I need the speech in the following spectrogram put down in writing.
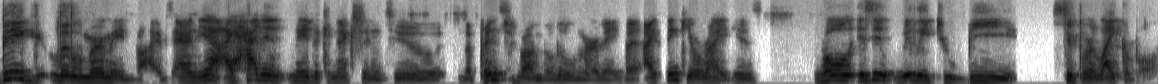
big little mermaid vibes. And yeah i hadn't made the connection to the prince from the little mermaid but i think you're right. His role isn't really to be super likable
